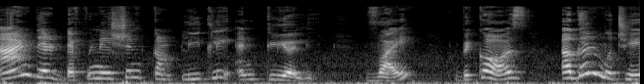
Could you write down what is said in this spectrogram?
and their definition completely and clearly. Why? Because अगर मुझे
